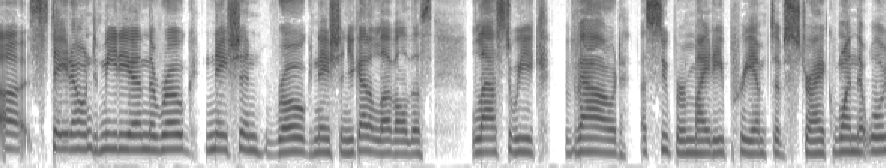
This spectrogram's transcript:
uh, state owned media and the rogue nation, rogue nation, you got to love all this. Last week vowed a super mighty preemptive strike, one that will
